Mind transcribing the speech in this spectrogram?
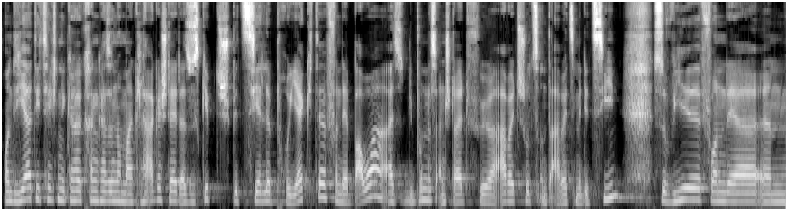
Und hier hat die Techniker Krankenkasse nochmal klargestellt, also es gibt spezielle Projekte von der Bauer, also die Bundesanstalt für Arbeitsschutz und Arbeitsmedizin, Berlin sowie von der ähm,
